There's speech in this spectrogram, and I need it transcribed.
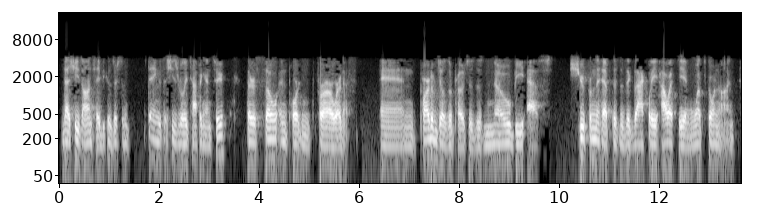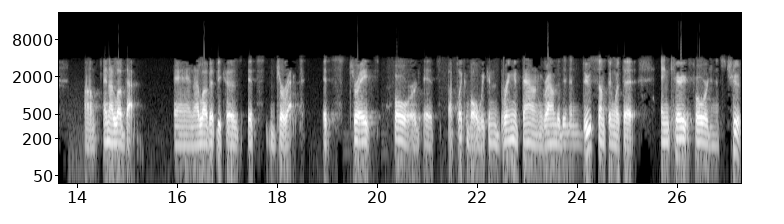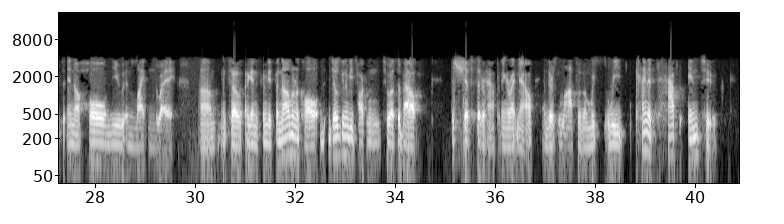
that she's on today because there's some things that she's really tapping into that are so important for our awareness. And part of jill's approach is this no bs shoot from the hip. This is exactly how I see it and what's going on. Um, and I love that. And I love it because it's direct. It's straightforward. It's applicable. We can bring it down and ground it in and do something with it and carry it forward in its truth in a whole new enlightened way. Um, and so again, it's going to be a phenomenal call. Jill's going to be talking to us about the shifts that are happening right now, and there's lots of them. We we kind of tapped into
